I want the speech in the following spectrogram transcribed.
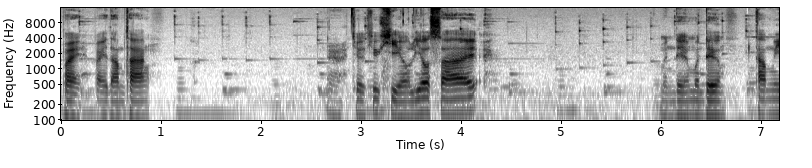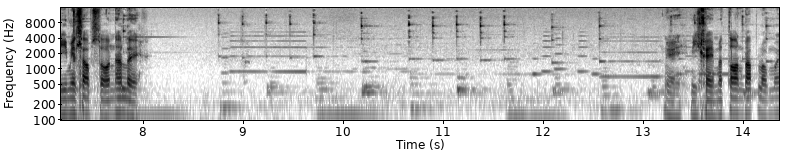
ไป ไปตามทางอ่าเจอเขียวๆเลี้ยวซ้าย เหมือนเดิมเหมือนเดิมทำนี้ไม่ซับซ้อนเท่าไหร่ ไง มีใครมาต้อนรับเราไหม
